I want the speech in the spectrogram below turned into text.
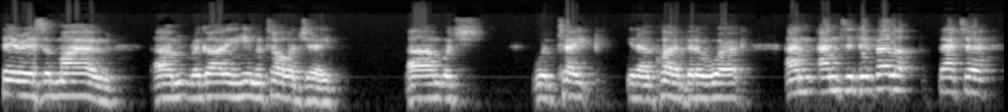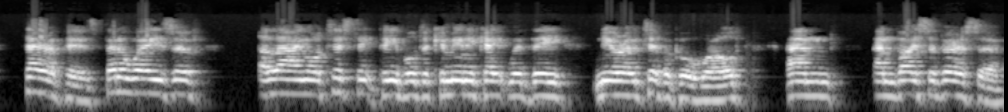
theories of my own um, regarding hematology, um, which would take you know quite a bit of work, and and to develop better therapies, better ways of allowing autistic people to communicate with the neurotypical world, and and vice versa.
